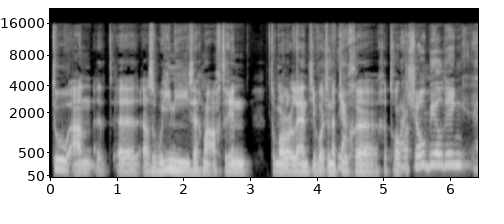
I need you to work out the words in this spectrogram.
toe aan het, eh, als weenie, zeg maar, achterin Tomorrowland. Je wordt er naartoe getrokken. Maar showbuilding eh,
